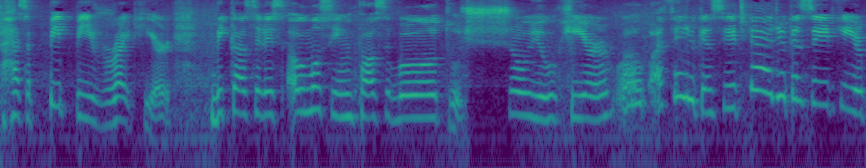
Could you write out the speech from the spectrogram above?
has a PP right here because it is almost impossible to show you here. Well I think you can see it. Yeah you can see it here.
